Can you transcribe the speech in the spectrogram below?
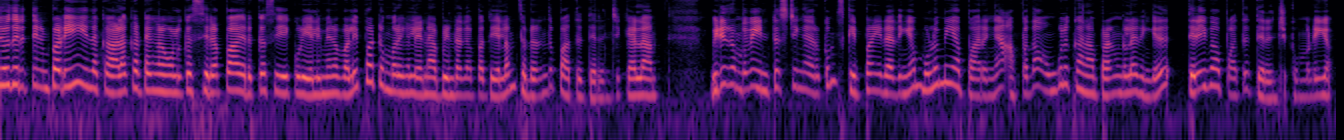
ஜோதிடத்தின்படி இந்த காலகட்டங்கள் உங்களுக்கு சிறப்பாக இருக்க செய்யக்கூடிய எளிமையான வழிபாட்டு முறைகள் என்ன அப்படின்றத பற்றியெல்லாம் தொடர்ந்து பார்த்து தெரிஞ்சுக்கலாம். வீடியோ ரொம்பவே இன்ட்ரெஸ்டிங்காக இருக்கும். ஸ்கிப் பண்ணிடாதீங்க. முழுமையாக பாருங்கள் அப்போ தான் உங்களுக்கான பலன்களை நீங்கள் தெளிவாக பார்த்து தெரிஞ்சுக்க முடியும்.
